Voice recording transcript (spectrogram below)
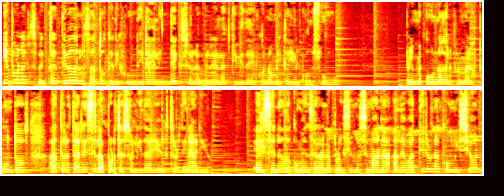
y por la expectativa de los datos que difundirá el INDEX sobre la actividad económica y el consumo. uno de los primeros puntos a tratar es el aporte solidario extraordinario. El Senado comenzará la próxima semana a debatir una comisión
